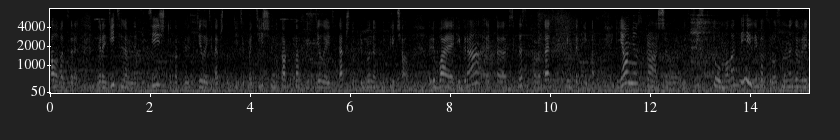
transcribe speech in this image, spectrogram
Жаловаться родителям на детей, что как-то сделайте так, чтобы дети потише. Но как, как вы сделаете так, чтобы ребенок не кричал? Любая игра, это всегда сопровождается каким-то криком. Я у нее спрашиваю, здесь кто, молодые либо взрослые? Она говорит,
